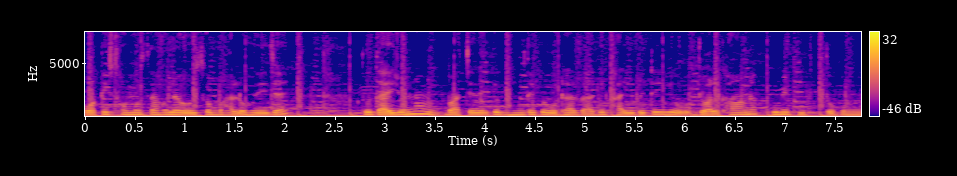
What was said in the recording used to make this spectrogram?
পটির সমস্যা হলে ওইসব ভালো হয়ে যায়। তো তাই জন্য বাচ্চাদেরকে ঘুম থেকে ওঠার আগে খালি পেটেই জল খাওয়ানো খুবই গুরুত্বপূর্ণ।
